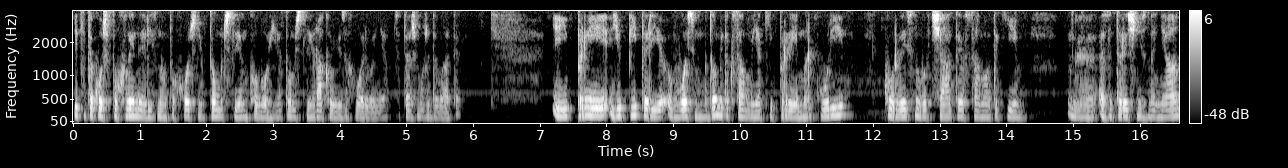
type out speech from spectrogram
і це також пухлини різного походження, в тому числі онкологія, в тому числі ракові захворювання. Це теж може давати. І при Юпітері в восьмому домі, так само, як і при Меркурії, корисно вивчати саме такі е, езотеричні знання,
